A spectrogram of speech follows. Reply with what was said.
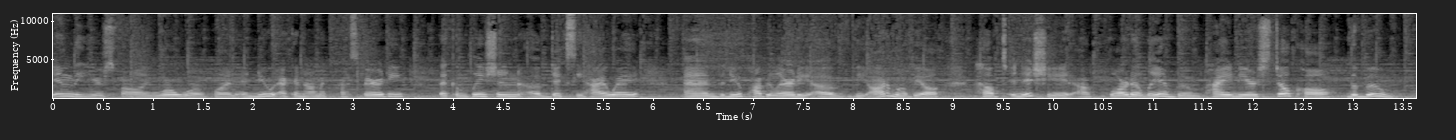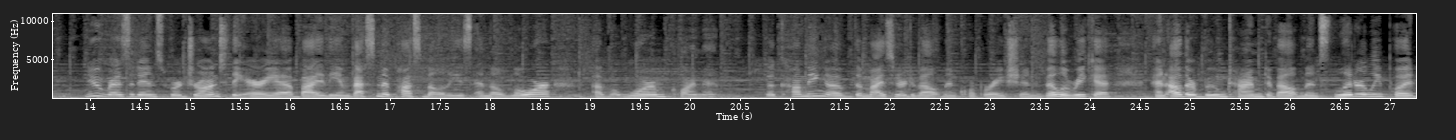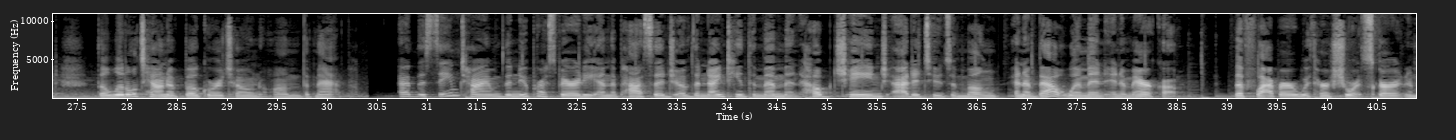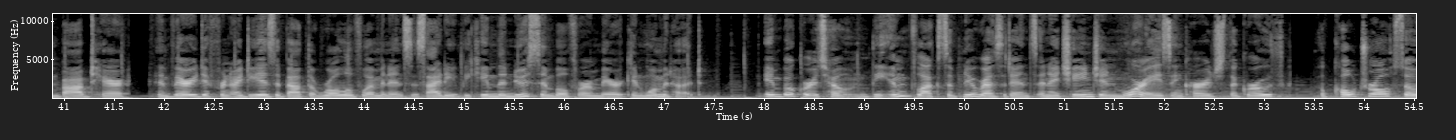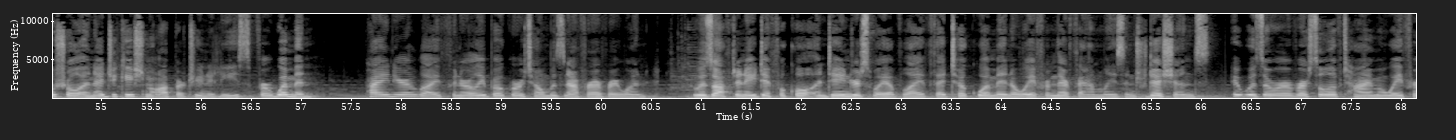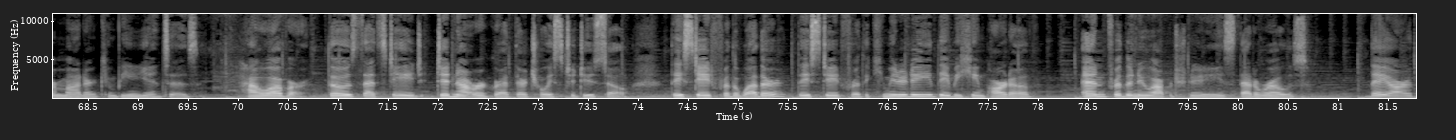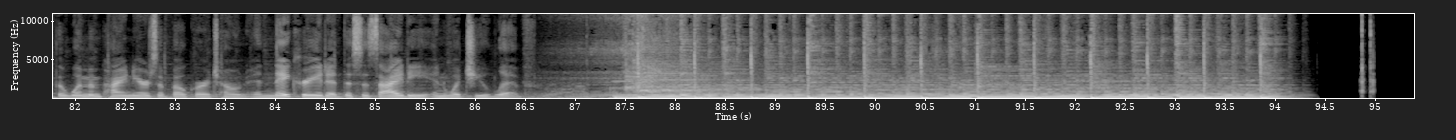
In the years following World War I, a new economic prosperity, the completion of Dixie Highway, and the new popularity of the automobile helped initiate a Florida land boom pioneers still call the boom. New residents were drawn to the area by the investment possibilities and the lure of a warm climate. The coming of the Mizner Development Corporation, Villa Rica, and other boom time developments literally put the little town of Boca Raton on the map. At the same time, the new prosperity and the passage of the 19th Amendment helped change attitudes among and about women in America. The flapper, with her short skirt and bobbed hair, and very different ideas about the role of women in society, became the new symbol for American womanhood. In Boca Raton, the influx of new residents and a change in mores encouraged the growth of cultural, social, and educational opportunities for women. Pioneer life in early Boca Raton was not for everyone. It was often a difficult and dangerous way of life that took women away from their families and traditions. It was a reversal of time away from modern conveniences. However, those that stayed did not regret their choice to do so. They stayed for the weather, they stayed for the community they became part of, and for the new opportunities that arose. They are the women pioneers of Boca Raton, and they created the society in which you live.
